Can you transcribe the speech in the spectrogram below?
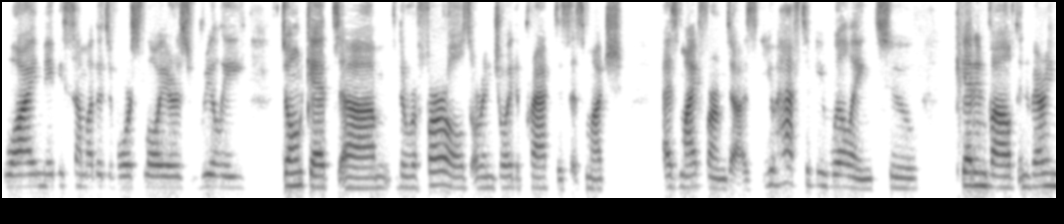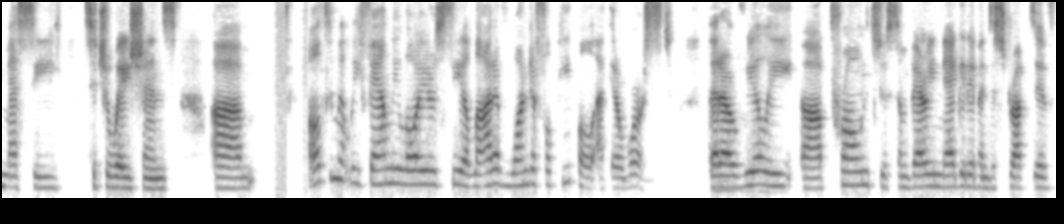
why maybe some other divorce lawyers really don't get um, the referrals or enjoy the practice as much as my firm does. You have to be willing to get involved in very messy situations. Um, ultimately, family lawyers see a lot of wonderful people at their worst that are really uh, prone to some very negative and destructive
